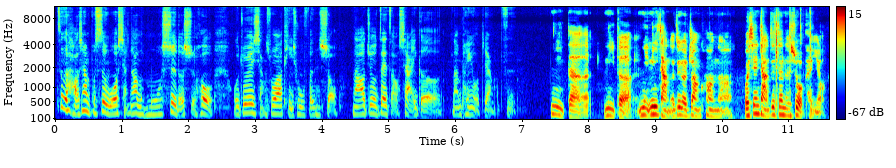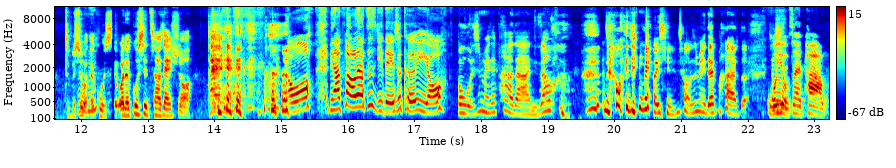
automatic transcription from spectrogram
这个好像不是我想要的模式的时候，我就会想说要提出分手，然后就再找下一个男朋友这样子。你的、你的、你你讲的这个状况呢？我先讲，这真的是我朋友，这不是我的故事，嗯、我的故事之后再说。好哦，你要爆料自己的也是可以哦。哦，我是没在怕的啊，你知道，你知道我已经没有形象，我是没在怕的。我有在怕。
